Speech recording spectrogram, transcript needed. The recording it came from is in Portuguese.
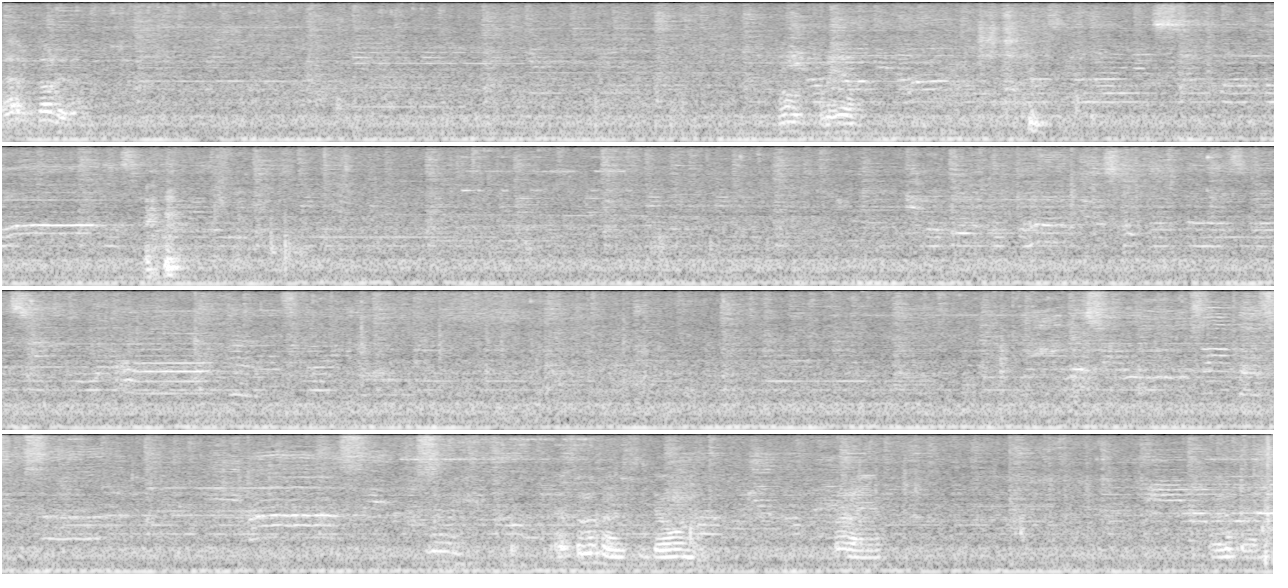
Agarra el cable, I don't know. Para allá. Ahora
